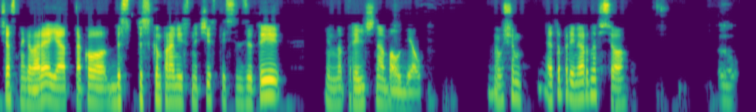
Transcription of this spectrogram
Честно говоря, я от такого бес, бескомпромиссно чистой сидзюты прилично обалдел. В общем, это примерно все. Ну,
